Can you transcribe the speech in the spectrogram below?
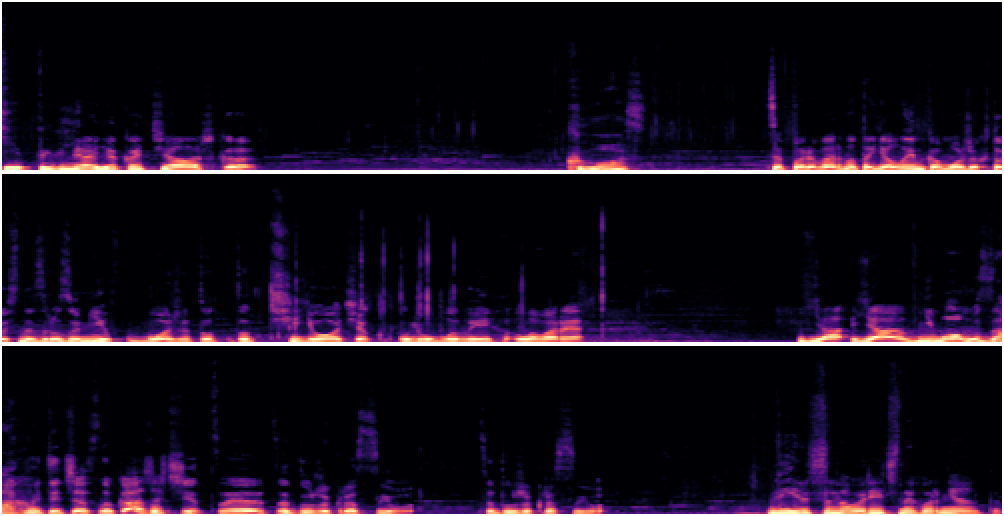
Кіт, ти глянь, яка чашка. Клас. Це перевернута ялинка, може хтось не зрозумів. Боже, тут, тут чайочок, улюблений лаваре. Я, я в німому захваті, чесно кажучи, це, це дуже красиво. Це дуже красиво. Вільше новорічне горнята.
